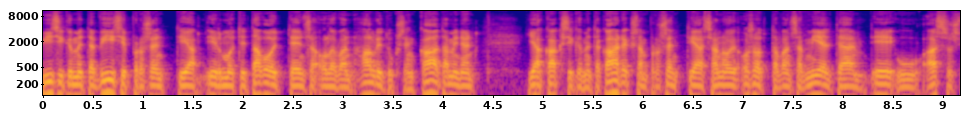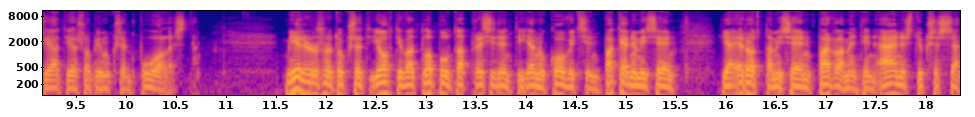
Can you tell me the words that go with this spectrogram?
55 prosenttia ilmoitti tavoitteensa olevan hallituksen kaataminen ja 28 prosenttia sanoi osoittavansa mieltään EU-assosiaatiosopimuksen puolesta. Mielenosoitukset johtivat lopulta presidentti Janukovitsin pakenemiseen ja erottamiseen parlamentin äänestyksessä,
